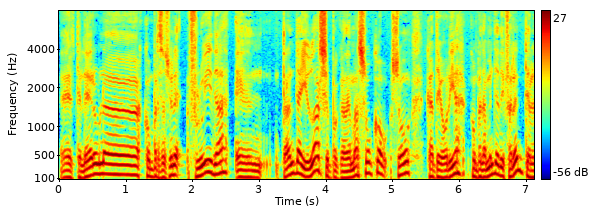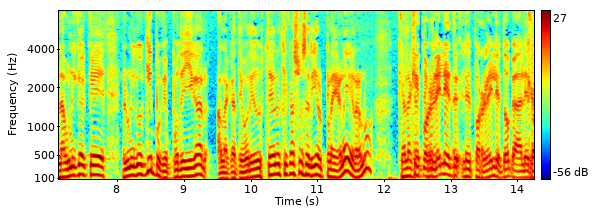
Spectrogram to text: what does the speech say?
el tener unas conversaciones fluidas en tran de ayudarse, porque además son, son categorías completamente diferentes. La única que, el único equipo que puede llegar a la categoría de usted en este caso sería el Playa Negra, ¿no? Que es la Que por ley le, por ley le toca, le que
